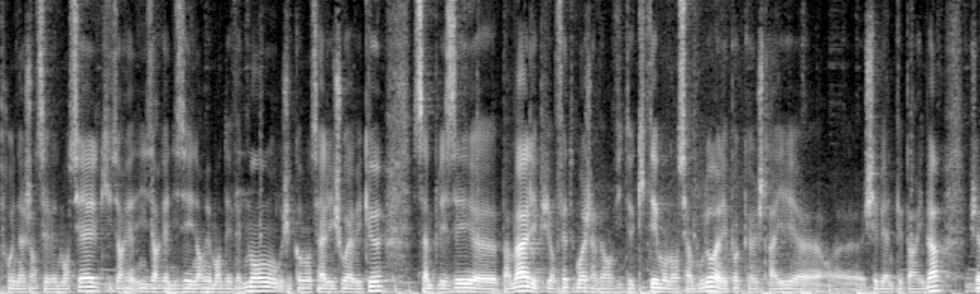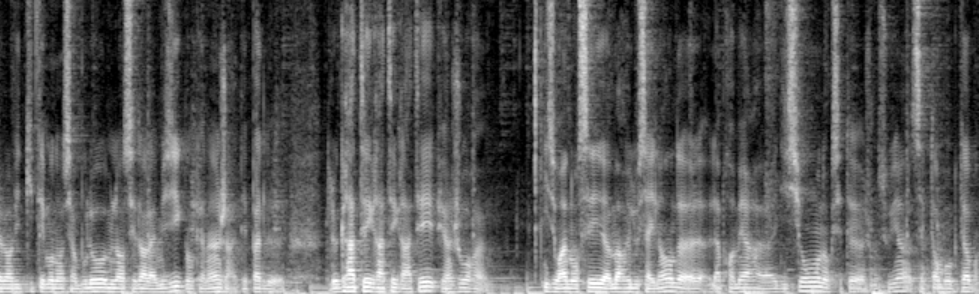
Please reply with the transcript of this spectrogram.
pour une agence événementielle, qui ils organisaient énormément d'événements, où j'ai commencé à aller jouer avec eux. Ça me plaisait pas mal. Et puis en fait, moi j'avais envie de quitter mon ancien boulot. À l'époque, je travaillais chez BNP Paribas. J'avais envie de quitter mon ancien boulot, me lancer dans la musique. Donc a un, j'arrêtais pas de le gratter, gratter, gratter. Et puis un jour ils ont annoncé Marvelous Island, la première édition, donc c'était, je me souviens, septembre-octobre,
